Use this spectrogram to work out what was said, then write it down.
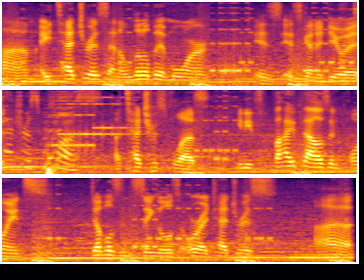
Um, a Tetris and a little bit more is, is going to do A it. Tetris Plus. A Tetris Plus. He needs 5,000 points, doubles and singles, or a Tetris uh,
